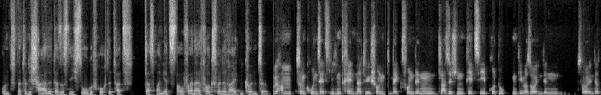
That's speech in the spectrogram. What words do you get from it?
und natürlich schade, dass es nicht so gefruchtet hat, dass man jetzt auf einer Erfolgswelle reiten könnte? Wir haben so einen grundsätzlichen Trend natürlich schon weg von den klassischen PC-Produkten, die wir so in den so in der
